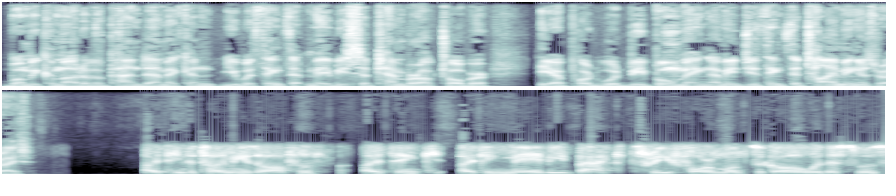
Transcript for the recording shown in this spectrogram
when we come out of a pandemic and you would think that maybe September, October, the airport would be booming. I mean, do you think the timing is right? I think the timing is awful. I think I think maybe back three, four months ago, where this was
